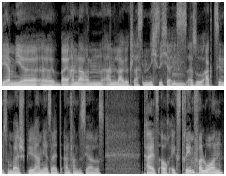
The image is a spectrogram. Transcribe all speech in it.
der mir äh, bei anderen Anlageklassen nicht sicher mhm. ist. Also Aktien zum Beispiel haben ja seit Anfang des Jahres teils auch extrem verloren.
